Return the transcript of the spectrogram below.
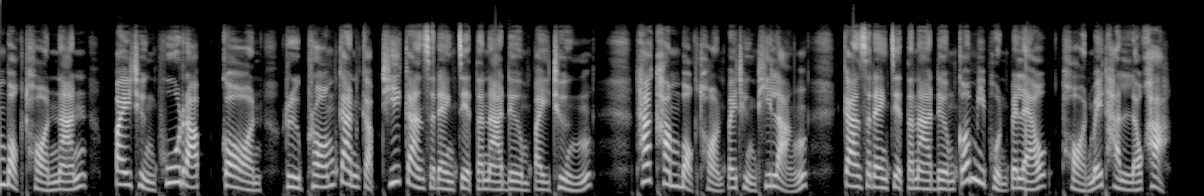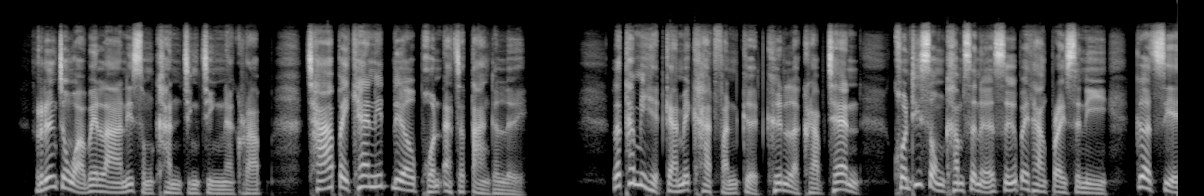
ำบอกถอนนั้น ไปถึงผู้รับก่อน หรือพร้อมกันกับที่การแสดงเจตนาเดิมไปถึง ถ้าคำบอกถอนไปถึงที่หลัง การแสดงเจตนาเดิมก็มีผลไปแล้ว ถอนไม่ทันแล้วค่ะ เรื่องจังหวะเวลานี่สำคัญจริง ๆ นะครับ ช้าไปแค่นิดเดียวผลอาจจะต่างกันเลย แล้วถ้ามีเหตุการณ์ไม่คาดฝันเกิดขึ้นล่ะครับ เช่น คนที่ส่งคำเสนอซื้อไปทางไปรษณีย์เกิดเสีย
